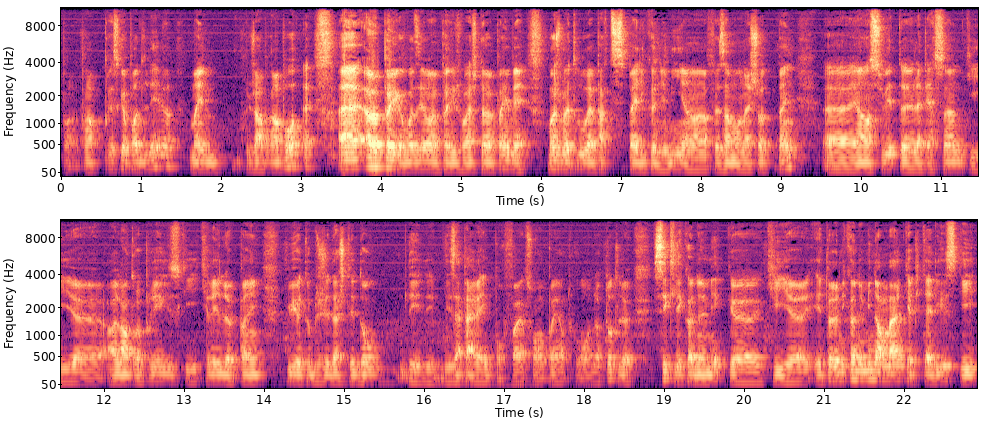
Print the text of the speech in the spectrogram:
prends presque pas de lait, là, même j'en prends pas. Euh, un pain, on va dire un pain. Je vais acheter un pain, mais moi, je me trouve à participer à l'économie en faisant mon achat de pain. Euh, et ensuite, euh, la personne qui a l'entreprise qui crée le pain, lui est obligé d'acheter d'autres des, des, appareils pour faire son pain. En tout cas, on a tout le cycle économique qui est une économie normale, capitaliste, qui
